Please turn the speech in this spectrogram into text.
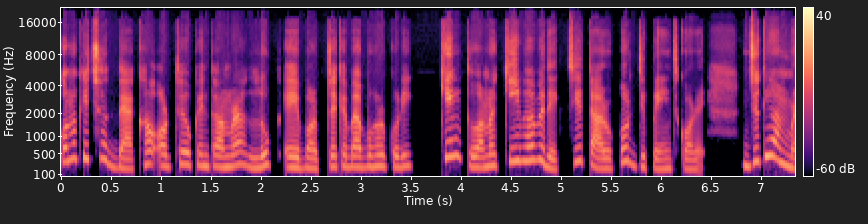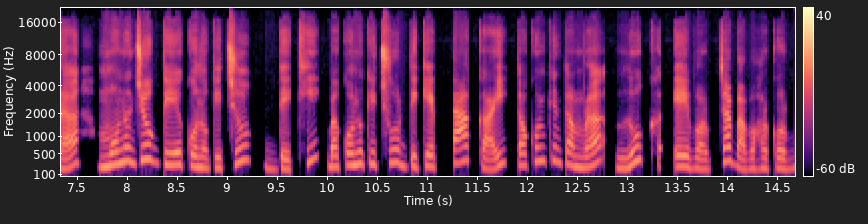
কোনো কিছু দেখা অর্থেও কিন্তু আমরা লুক এই ভার্বটাকে ব্যবহার করি। কিন্তু আমরা কীভাবে দেখছি তার উপর ডিপেন্ড করে। যদি আমরা মনোযোগ দিয়ে কোনো কিছু দেখি বা কোনো কিছুর দিকে তাকাই, তখন কিন্তু আমরা লুক এই ভার্বটা ব্যবহার করব।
